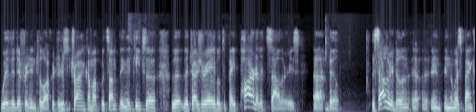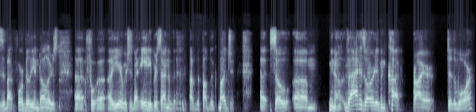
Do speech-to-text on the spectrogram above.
with the different interlocutors to try and come up with something that keeps the, the, the treasury able to pay part of its salaries uh, bill. The salary bill in, uh, in, in, the West Bank is about four billion dollars uh, for uh, a year, which is about eighty percent of the of the public budget. Uh, so um, you know that has already been cut prior to the war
